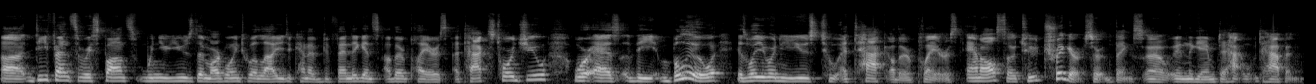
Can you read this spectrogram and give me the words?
Uh, defense and response when you use them are going to allow you to kind of defend against other players attacks towards you whereas the blue is what you're going to use to attack other players and also to trigger certain things uh, in the game to, ha to happen.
